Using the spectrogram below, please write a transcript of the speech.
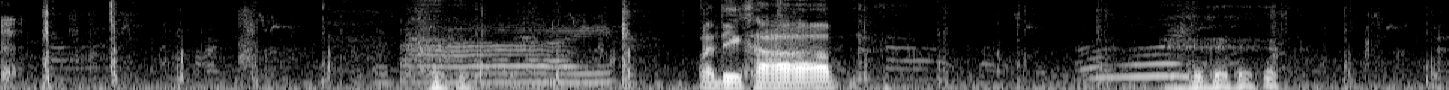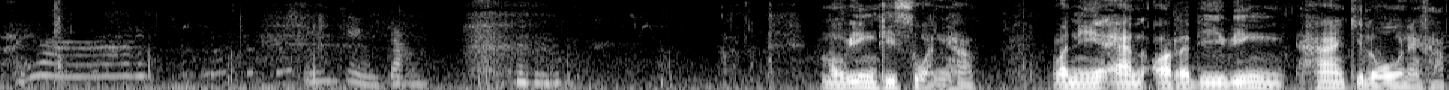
บ๊ายบายสวัสดีครับ วิ่งเก่งจัง มาวิ่งที่สวนครับ วันนี้แอนออรดีวิ่ง 5 กิโลนะครับ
